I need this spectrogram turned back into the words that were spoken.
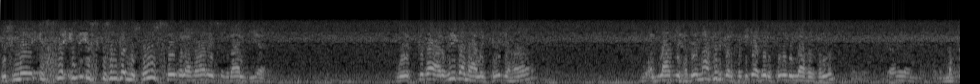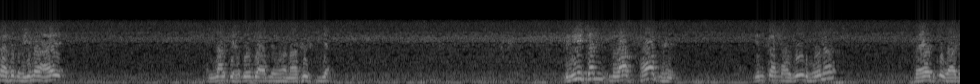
اس میں اس سے اس قسم کے مصروف سے علماء نے استدلال کیا ہے۔ وہ ابتدا عربی کا مالک ہے جہاں وہ اللہ کی حدیں نافذ کر سکے جیسے رسول اللہ صلی اللہ علیہ وسلم مکہ سے مدینہ آئے۔ اللہ کی حدوں کو آپ نے وہاں نافذ کیا۔ یہ چند مواقفات ہیں جن کا موجود ہونا بیت کو واضح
